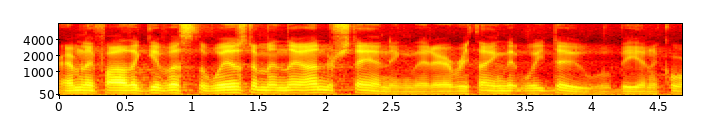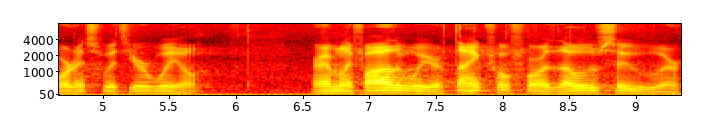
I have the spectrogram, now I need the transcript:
Our Heavenly Father, give us the wisdom and the understanding that everything that we do will be in accordance with your will. Our Heavenly Father, we are thankful for those who are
